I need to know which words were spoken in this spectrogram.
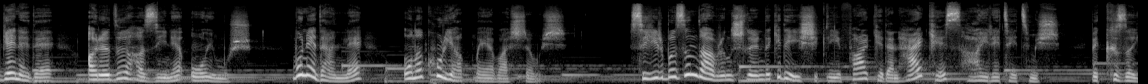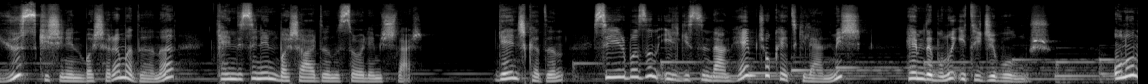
Gene de aradığı hazine oymuş. Bu nedenle ona kur yapmaya başlamış. Sihirbazın davranışlarındaki değişikliği fark eden herkes hayret etmiş ve kıza yüz kişinin başaramadığını, kendisinin başardığını söylemişler. Genç kadın sihirbazın ilgisinden hem çok etkilenmiş hem de bunu itici bulmuş. Onun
